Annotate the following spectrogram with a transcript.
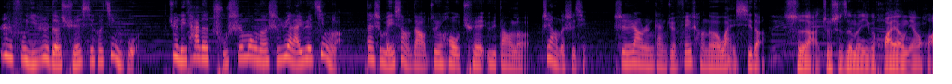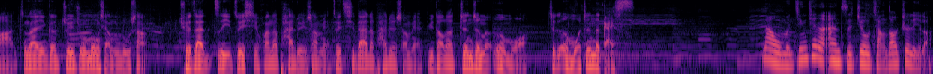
日复一日的学习和进步，距离他的厨师梦呢是越来越近了。但是没想到最后却遇到了这样的事情，是让人感觉非常的惋惜的。是啊，就是这么一个花样年华，正在一个追逐梦想的路上，却在自己最喜欢的派对上面、最期待的派对上面遇到了真正的恶魔。这个恶魔真的该死。那我们今天的案子就讲到这里了。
